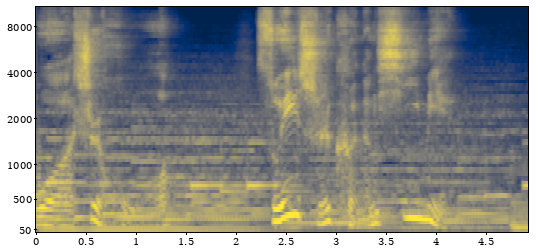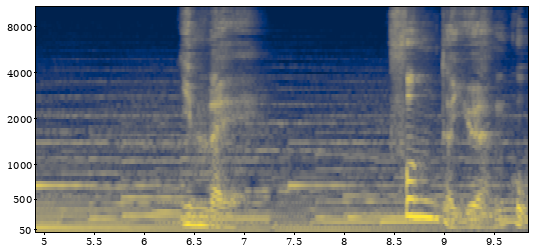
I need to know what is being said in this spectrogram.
我是火，随时可能熄灭，因为风的缘故。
